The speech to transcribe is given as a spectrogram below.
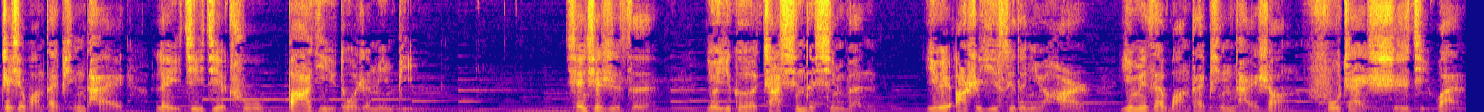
这些网贷平台累计借出八亿多人民币。前些日子，有一个扎心的新闻：一位二十一岁的女孩因为在网贷平台上负债十几万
